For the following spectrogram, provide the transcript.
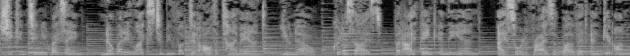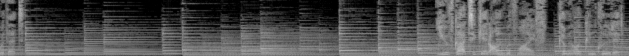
She continued by saying, Nobody likes to be looked at all the time and, you know, criticized, but I think in the end, I sort of rise above it and get on with it. You've got to get on with life, Camilla concluded.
